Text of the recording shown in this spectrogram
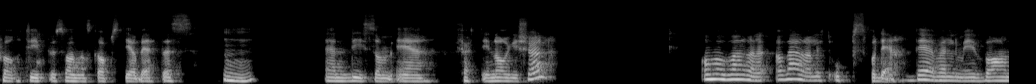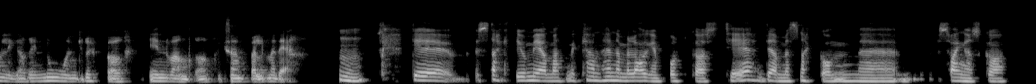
for type svangerskapsdiabetes. Mm enn de som er født i Norge sjøl. Og å være, å være litt obs på det. Det er veldig mye vanligere i noen grupper innvandrere f.eks. med det. Mm. Det snakket jo mye om at vi kan hende vi lager en podkast til der vi snakker om eh, svangerskap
